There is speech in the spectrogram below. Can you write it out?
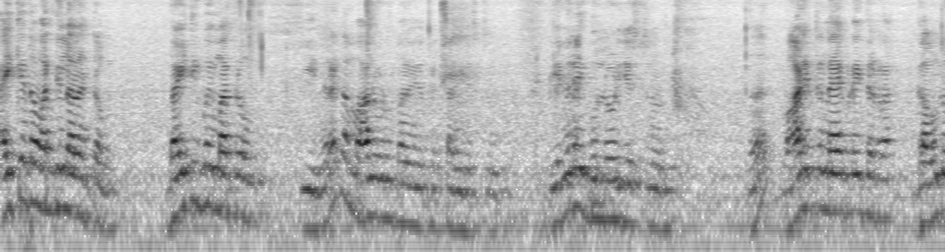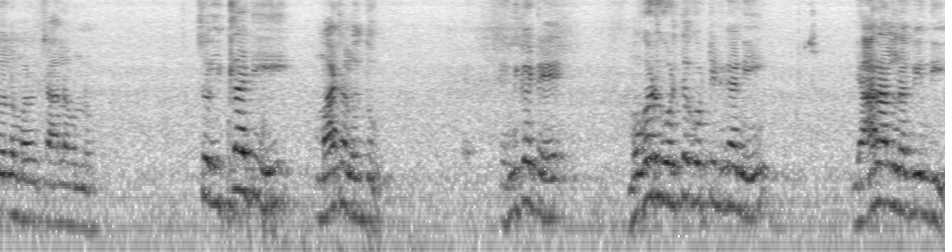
ఐక్యత వర్ధిల్లాలంటాం. బయటికి పోయి మాత్రం ఈ నిరక మానవుడు మన మీద చేస్తుంది. చేస్తున్నాడు బుల్లోడు గుల్లోడు చేస్తున్నాడు. ఆ? నాయకుడు అవుతాడరా గౌండ్లో మనం చాలా ఉన్నాం. సో ఇట్లాంటి మాటలు వద్దు. ఎందుకంటే మొగడు కొడితే కొట్టిండు కానీ యారాలు నవ్వింది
